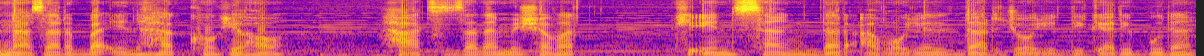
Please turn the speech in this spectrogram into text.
نظر به این حکاکی ها حد زده می شود که این سنگ در اوایل در جای دیگری بوده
